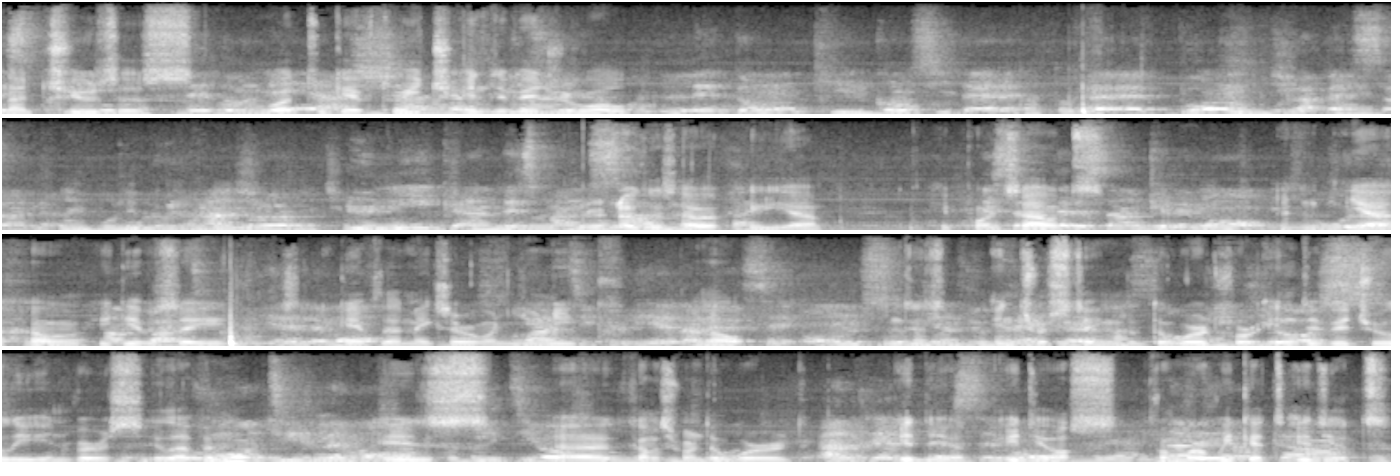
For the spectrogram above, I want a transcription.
that chooses what to give to each individual individual. Les dons qu'il considère euh, bons pour la personne, pour lui rendre unique, indispensable. Notice how he, yeah, he points out, intéressant que le mot pour yeah, how he gives a gift that makes everyone unique and all. And it's du grec interesting that the word for individually in verse 11 Comment dire le mot is uh, comes from the word idiot, idios, from where we get idiot.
